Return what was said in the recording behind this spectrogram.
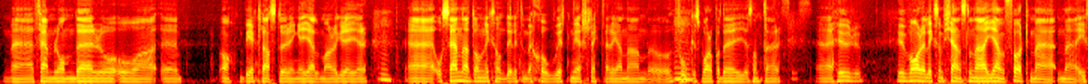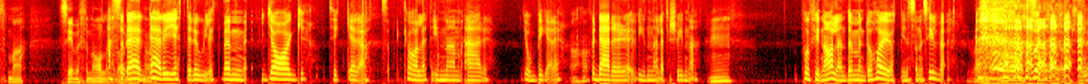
med fem ronder och, och eh, ja, B-klass, då är det inga hjälmar och grejer. Mm. Eh, och sen att de liksom, det är lite mer showigt, nersläckt arenan och Mm. fokus bara på dig och sånt där. Eh, hur, hur var det liksom känslorna jämfört med, med IFMA semifinalen? Alltså det här, det här är jätteroligt men jag tycker att kvalet innan är jobbigare. Aha. För där är det vinna eller försvinna. Mm. På finalen, då, men då har jag ju åtminstone silver. Right. Ja, okej, okej.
